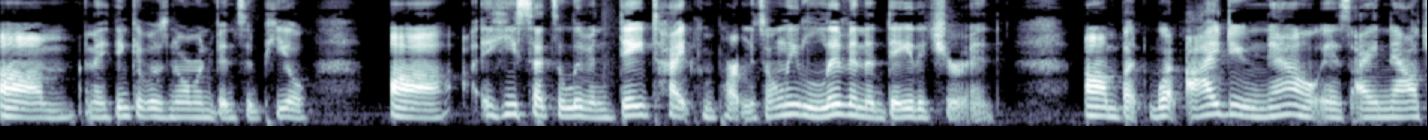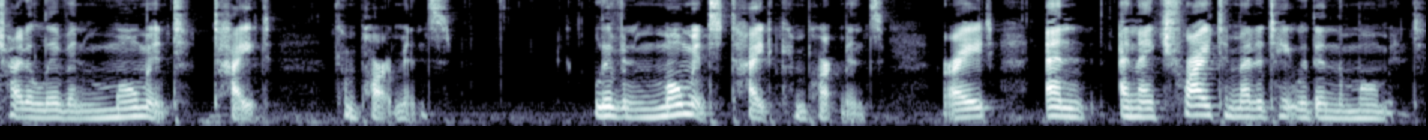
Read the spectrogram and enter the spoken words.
Um, and I think it was Norman Vincent Peale. Uh, he said to live in day tight compartments, only live in the day that you're in. Um, but what I do now is I now try to live in moment tight compartments, live in moment tight compartments, right? And and I try to meditate within the moment.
